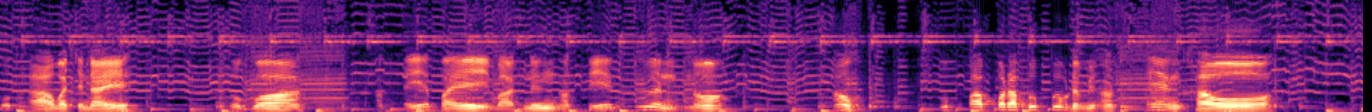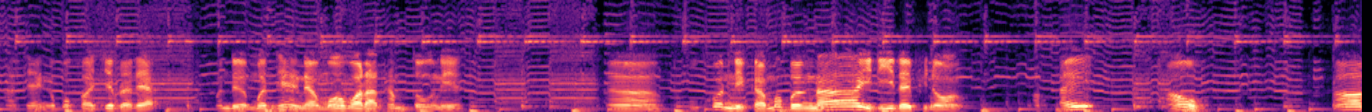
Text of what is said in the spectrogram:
บัวขาวว่าจะไหนจกบ่เอาเตะไปบาทหนึ่งเอาเตะขึ้นเนาะเอ้าปุ๊บปั๊บปั๊บปุ๊บปุ๊บแบบนี้เอาแท่งเขาอ่าแท่งกับบุคคลเจ็บแล้วแหละมันเดิมมันแท่งแล้วหมอวาราทำตรงนี่ อ่าผู้คนนี่ก็มาเบิ่งได้ดีได้พี่น้องเอาเตะเอาเอา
